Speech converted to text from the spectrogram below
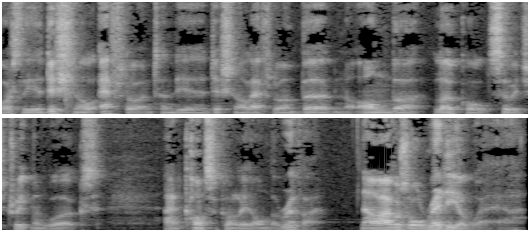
was the additional effluent and the additional effluent burden on the local sewage treatment works and consequently on the river. Now, I was already aware,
